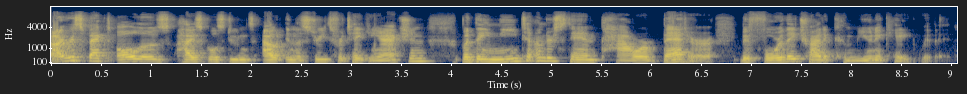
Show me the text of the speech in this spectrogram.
I respect all those high school students out in the streets for taking action, but they need to understand power better before they try to communicate with it.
